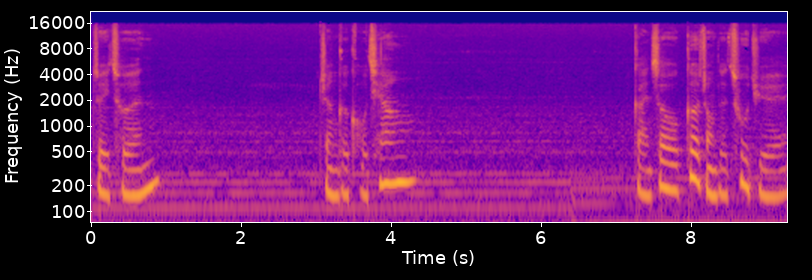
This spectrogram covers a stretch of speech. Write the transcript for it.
嘴唇、整个口腔，感受各种的触觉。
